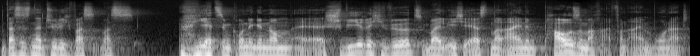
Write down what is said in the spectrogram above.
Und das ist natürlich was, was jetzt im Grunde genommen äh, schwierig wird, weil ich erstmal eine Pause mache von einem Monat.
